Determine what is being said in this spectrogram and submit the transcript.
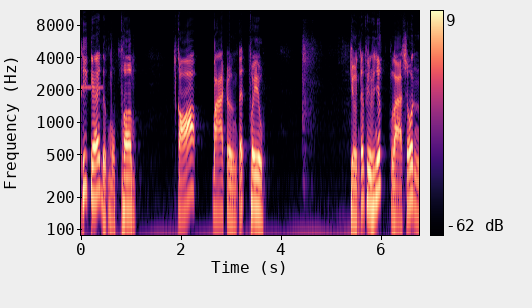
thiết kế được một form có ba trường test field. Trường test field thứ nhất là số n,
